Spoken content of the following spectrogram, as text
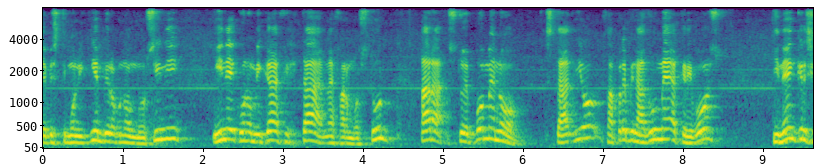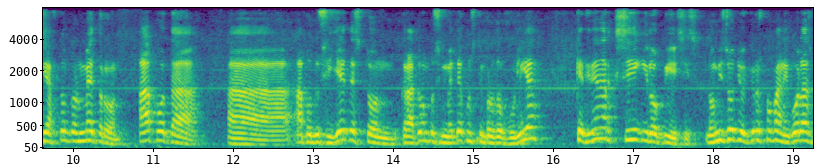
επιστημονική εμπειρογνωμοσύνη, είναι οικονομικά εφικτά να εφαρμοστούν. Άρα στο επόμενο στάδιο θα πρέπει να δούμε ακριβώς την έγκριση αυτών των μέτρων από, τα, α, από τους ηγέτες των κρατών που συμμετέχουν στην πρωτοβουλία και την έναρξη υλοποίησης. Νομίζω ότι ο κ. Παπα-Νικόλας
